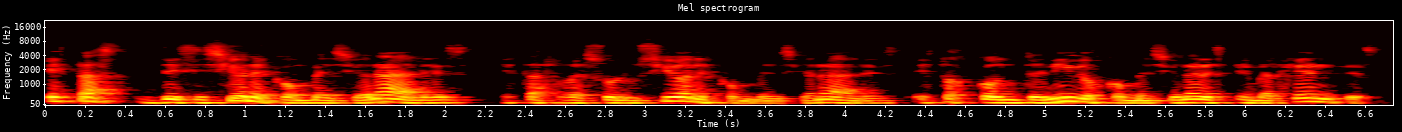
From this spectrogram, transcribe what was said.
estas decisiones convencionales, estas resoluciones convencionales, estos contenidos convencionales emergentes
